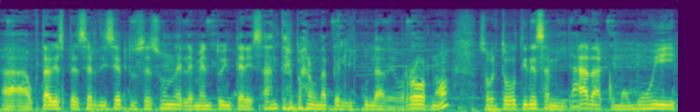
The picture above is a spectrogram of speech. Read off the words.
a Octavia Spencer dice, pues es un elemento interesante para una película de horror, ¿no? Sobre todo tiene esa mirada como muy,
